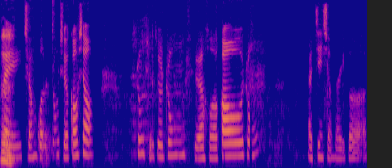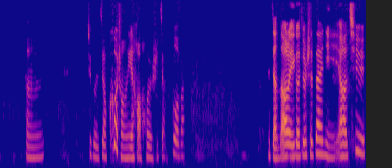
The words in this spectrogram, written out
为全国的中学高校，中学就是中学和高中来进行的一个，嗯，这个叫课程也好，或者是讲座吧。讲到了一个，就是在你要去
